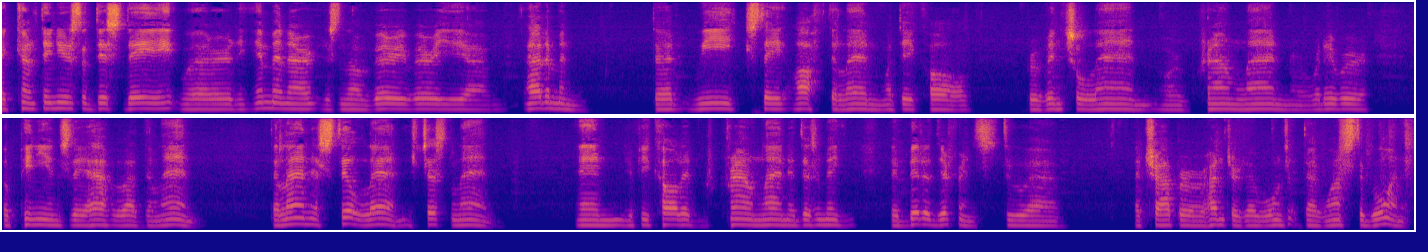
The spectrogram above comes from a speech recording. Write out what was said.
it continues to this day, where the MNR is now very, very um, adamant that we stay off the land, what they call provincial land or crown land or whatever opinions they have about the land. The land is still land, it's just land. And if you call it crown land, it doesn't make a bit of difference to uh, a trapper or hunter that wants, that wants to go on it.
